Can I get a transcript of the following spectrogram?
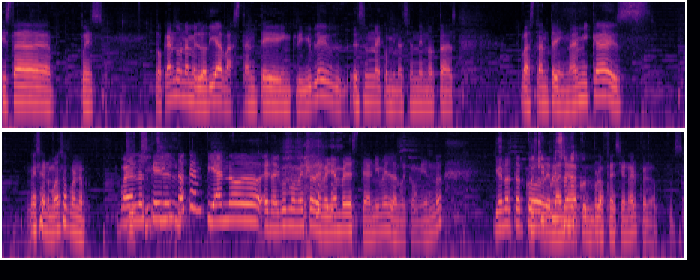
está pues tocando una melodía bastante increíble, es una combinación de notas bastante dinámica, es es hermoso, bueno, para los que tocan piano en algún momento deberían ver este anime, les recomiendo. Yo no toco de manera profesional, pero pues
